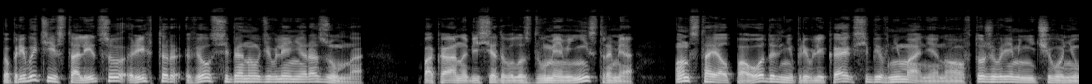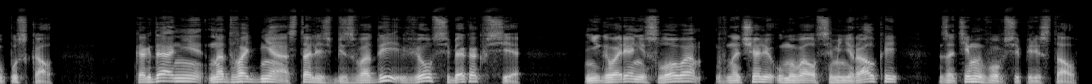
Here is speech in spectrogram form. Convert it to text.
По прибытии в столицу Рихтер вел себя на удивление разумно. Пока она беседовала с двумя министрами, он стоял поодаль, не привлекая к себе внимания, но в то же время ничего не упускал. Когда они на два дня остались без воды, вел себя как все. Не говоря ни слова, вначале умывался минералкой, затем и вовсе перестал.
